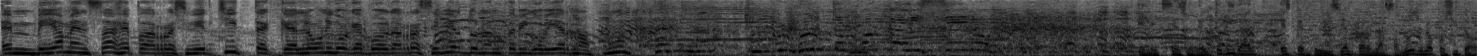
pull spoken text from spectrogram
envía mensaje para recibir chistes, que es lo único que podrás recibir durante mi gobierno. ¿Mm? El exceso de autoridad es perjudicial para la salud del opositor.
